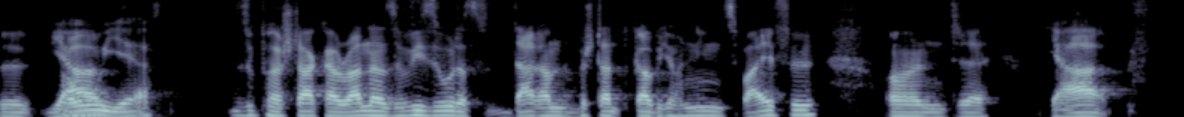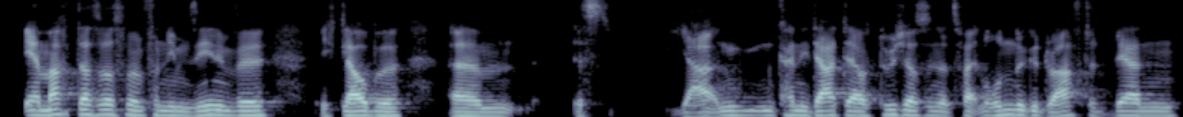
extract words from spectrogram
äh, ja, oh, yeah. super starker Runner sowieso, das daran bestand, glaube ich, auch nie ein Zweifel und äh, ja, er macht das, was man von ihm sehen will. Ich glaube, ähm, ist ja ein, Kandidat, der auch durchaus in der zweiten Runde gedraftet werden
